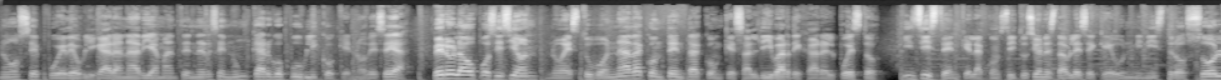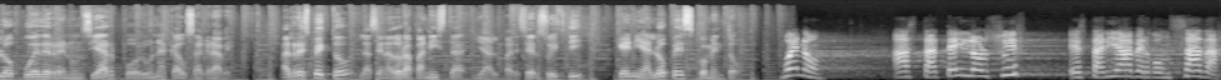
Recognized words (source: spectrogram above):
no se puede obligar a nadie a mantenerse en un cargo público que no desea, pero la oposición no estuvo nada contenta con que Saldívar dejara el puesto. Insisten que la Constitución establece que un ministro solo puede renunciar por una causa grave. Al respecto, la senadora panista y al parecer Swifty, Kenia López comentó. Bueno, hasta Taylor Swift estaría avergonzada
